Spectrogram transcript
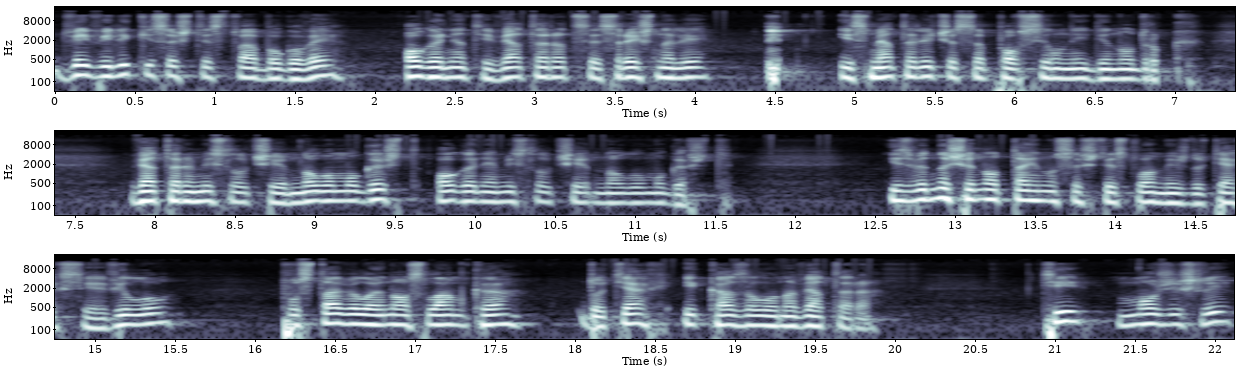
две велики същества богове, огънят и вятърът се срещнали и смятали, че са по-силни един от друг. Вятър е мислил, че е много могъщ, огън е мислил, че е много могъщ. Изведнъж едно тайно същество между тях се явило, поставило едно сламка до тях и казало на вятъра ти можеш ли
